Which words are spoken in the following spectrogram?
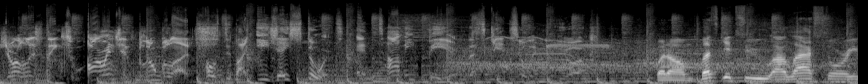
You're listening to Orange and Blue Bloods, hosted by EJ Stewart and Tommy Beard. Let's get to it, New York. But um, let's get to our last story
